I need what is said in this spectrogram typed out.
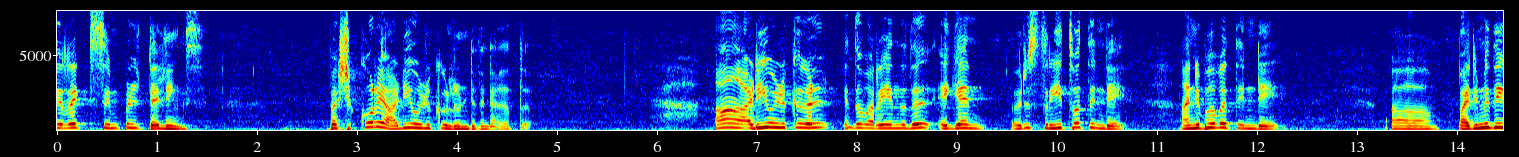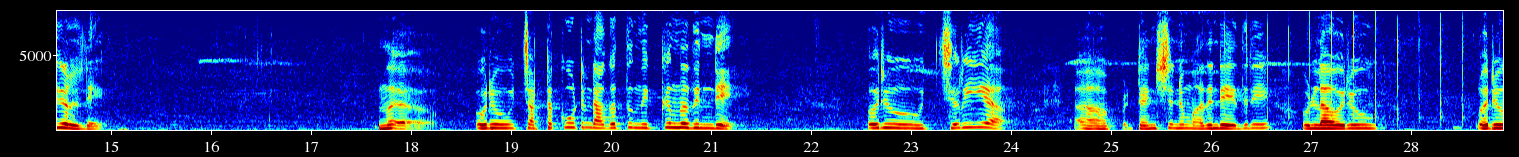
direct simple tellings പക്ഷെ കുറേ അടിയൊഴുക്കുകളുണ്ട് ഇതിന്റെ അകത്ത്. ആ അടിയൊഴുക്കുകൾ എന്ന് പറയുന്നത് എഗൈൻ ഒരു സ്ത്രീത്വത്തിന്റെ അനുഭവത്തിന്റെ പരിമിതികളുടെ ഒരു ചട്ടക്കൂട്ടിന്റെ അകത്ത് നിൽക്കുന്നതിന്റെ ഒരു ചെറിയ ടെൻഷനും അതിന്റെ എതിരെ ഉള്ള ഒരു ഒരു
